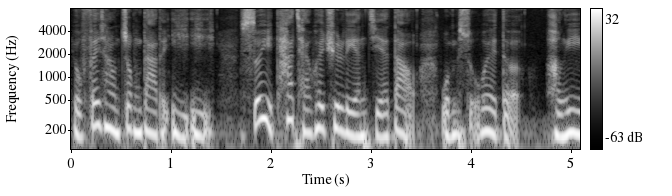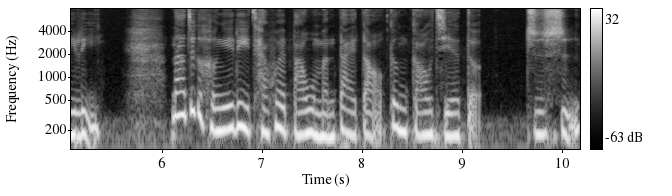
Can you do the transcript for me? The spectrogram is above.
有非常重大的意义，所以它才会去连接到我们所谓的恒毅力。那这个恒毅力才会把我们带到更高阶的知识，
